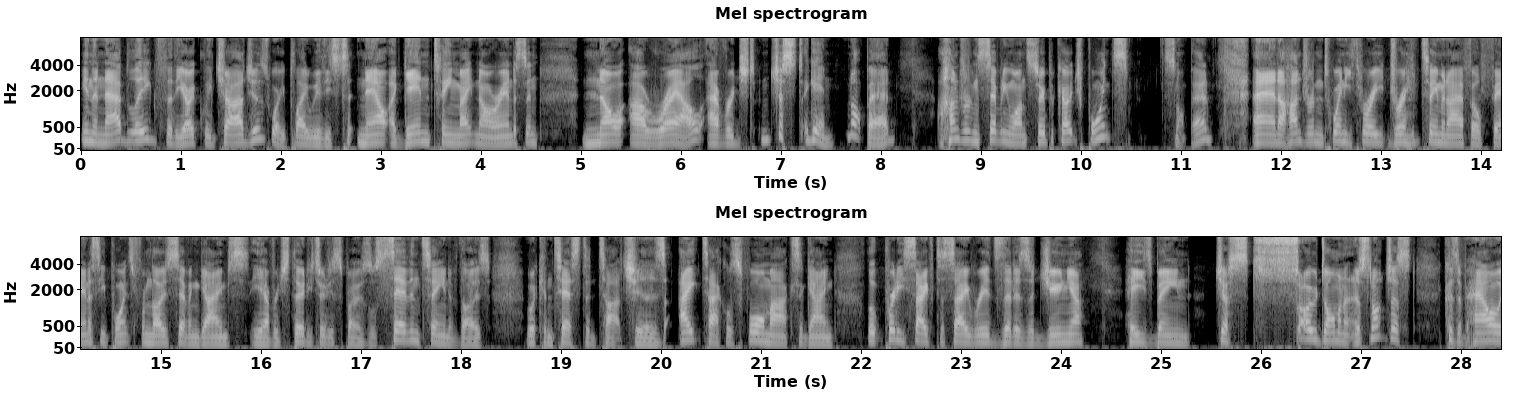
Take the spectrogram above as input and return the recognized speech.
In the NAB League for the Oakleigh Chargers, where he played with his now again teammate Noah Anderson, Noah Rowell averaged just, again, not bad. 171 Supercoach points, it's not bad. And 123 Dream Team and AFL fantasy points from those seven games. He averaged 32 disposals. 17 of those were contested touches. Eight tackles, four marks again. Look, pretty safe to say, Rids, that as a junior, he's been just so dominant. It's not just because of how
